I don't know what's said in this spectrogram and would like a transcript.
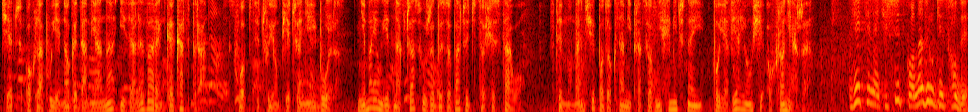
Ciecz ochlapuje nogę Damiana i zalewa rękę Kacpra. Chłopcy czują pieczenie i ból. Nie mają jednak czasu, żeby zobaczyć, co się stało. W tym momencie pod oknami pracowni chemicznej pojawiają się ochroniarze. Gdzie ty lecisz? Szybko, na drugie schody.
